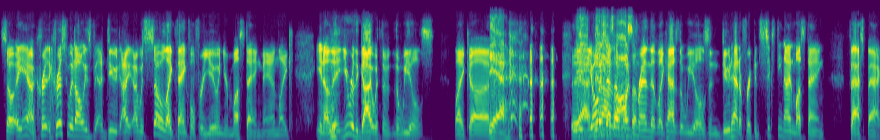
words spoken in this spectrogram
So uh, yeah, Chris, Chris would always, be, uh, dude. I, I was so like thankful for you and your Mustang, man. Like, you know, the, you were the guy with the the wheels. Like, uh, Yeah, you- yeah. you, no, always have that awesome. one friend that like has the wheels, and dude had a freaking '69 Mustang fastback.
